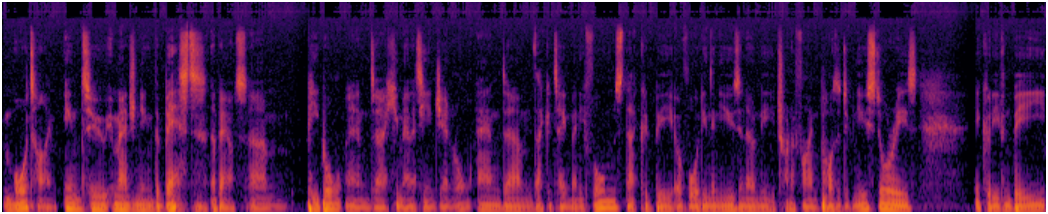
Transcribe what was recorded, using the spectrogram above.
more time into imagining the best about um, people and uh, humanity in general. And um, that could take many forms. That could be avoiding the news and only trying to find positive news stories. It could even be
